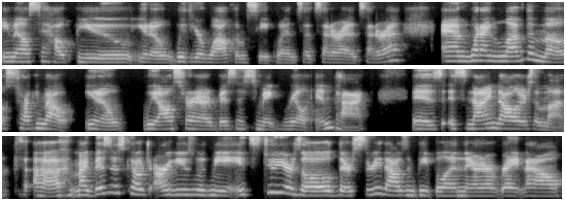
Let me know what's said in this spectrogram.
emails to help you, you know, with your welcome sequence, et cetera, et cetera. And what I love the most, talking about, you know, we all started our business to make real impact is it's nine dollars a month. Uh, my business coach argues with me. It's two years old. There's three thousand people in there right now.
